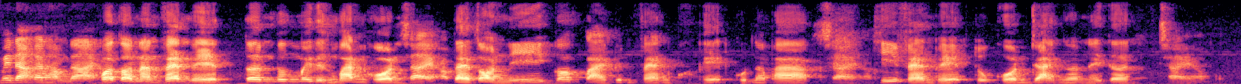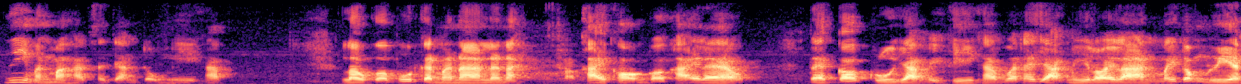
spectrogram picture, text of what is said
ไม่ดังก็ทำได้ เพราะตอนนั้นแฟนเพจเติ้ลเพิ่งไม่ถึงพันคนใช่ครับแต่ตอนนี้ก็กลายเป็นแฟนเพจคุณภาพใช่ครับที่แฟนเพจทุกคนจ่ายเงินให้เติ้ลใช่ครับผมนี่มันมหัศจรรย์ตรงนี้ครับ เราก็พูดกันมานานแล้วนะครับขายของก็ขายแล้ว แต่ก็ครูย้ำอีกทีครับว่าถ้าอยากมีร้อยล้านไม่ต้องเรียน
